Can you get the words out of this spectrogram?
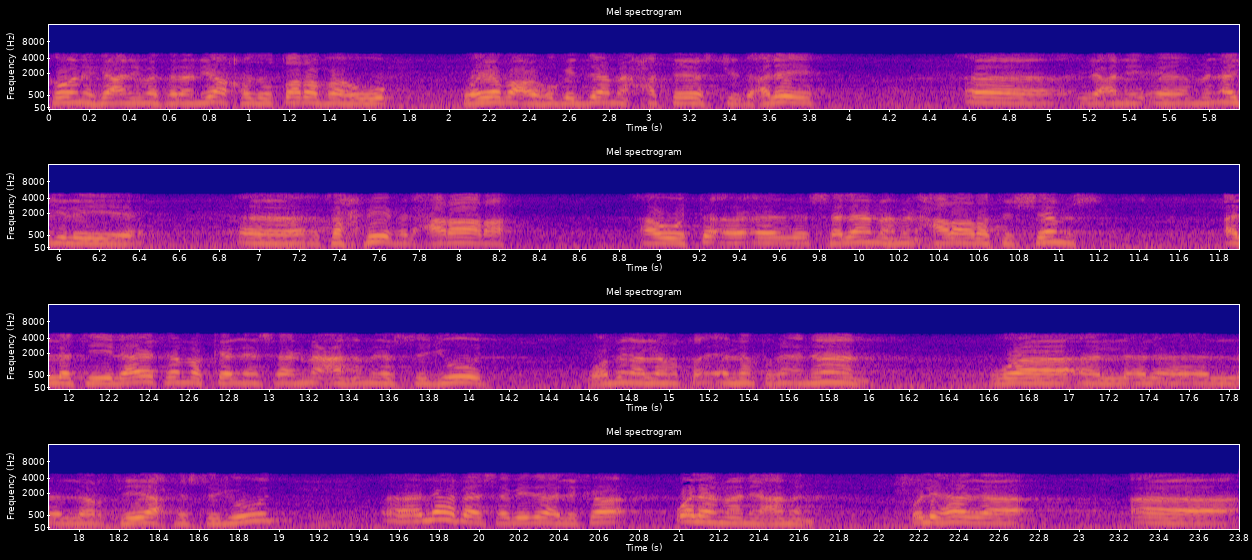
كونه يعني مثلا يأخذ طرفه ويضعه قدامه حتى يسجد عليه. يعني آه من أجل آه تخفيف الحرارة أو السلامة من حرارة الشمس التي لا يتمكن الإنسان معها من السجود ومن الاطمئنان والارتياح في السجود آه، لا بأس بذلك ولا مانع منه. ولهذا آه،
